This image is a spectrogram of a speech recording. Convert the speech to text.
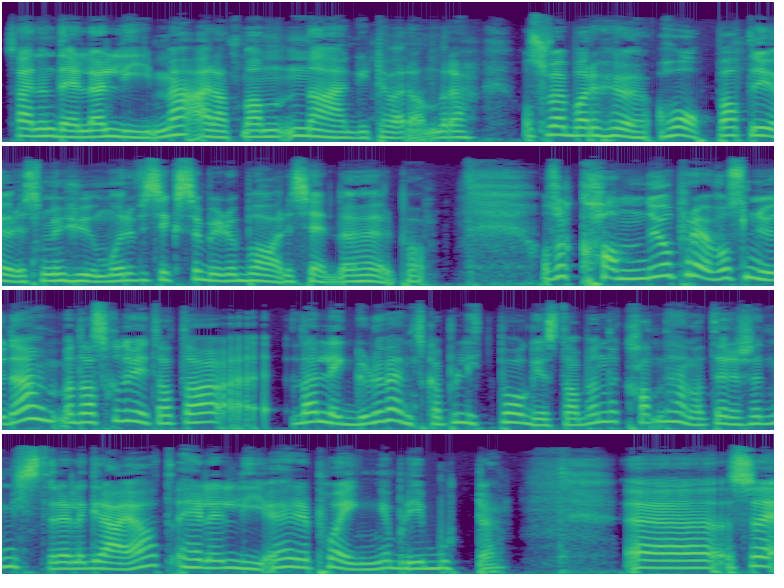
så er en del av limet er at man neger til hverandre. Og så får jeg bare håpe at det gjøres med humor, hvis ikke så blir det bare kjedelig å høre på. Og så kan du jo prøve å snu det, men da skal du vite at da, da legger du vennskapet litt på hoggestabben. Det kan hende at dere og mister hele greia, at hele, li- hele poenget blir borte. Uh, så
